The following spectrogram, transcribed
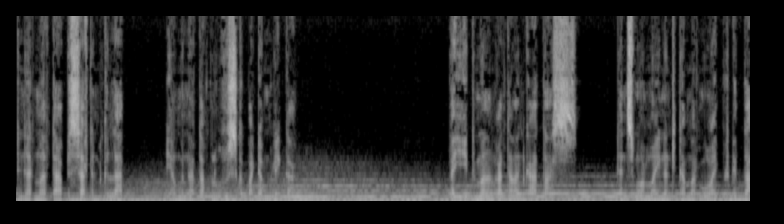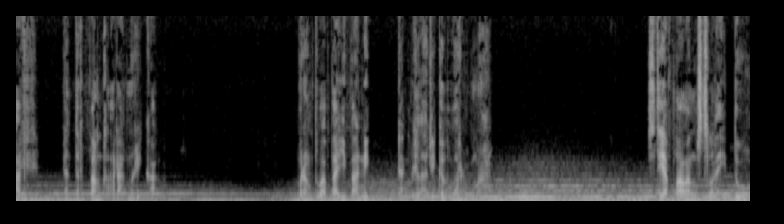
dengan mata besar dan gelap yang menatap lurus kepada mereka. Bayi itu mengangkat tangan ke atas, dan semua mainan di kamar mulai bergetar dan terbang ke arah mereka. Orang tua bayi panik dan berlari keluar rumah. Setiap malam setelah itu,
